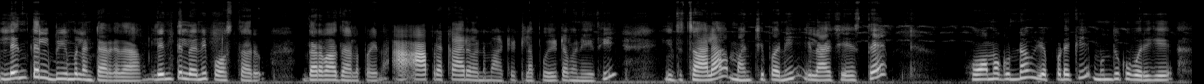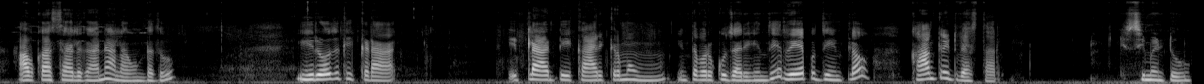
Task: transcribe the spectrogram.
లెంతెల్ భీములు అంటారు కదా లెంతెల్ అని పోస్తారు దర్వాజాల పైన. ఆ- ప్రకారం అనమాట ఇట్లా పోయటం అనేది. ఇది చాలా మంచి పని. ఇలా చేస్తే హోమగుండం ఎప్పటికీ ముందుకు ఒరిగే అవకాశాలు కానీ అలా ఉండదు. ఈ రోజుకి ఇక్కడ ఇట్లాంటి కార్యక్రమం ఇంతవరకు జరిగింది. రేపు దీంట్లో కాంక్రీట్ వేస్తారు. సిమెంటు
